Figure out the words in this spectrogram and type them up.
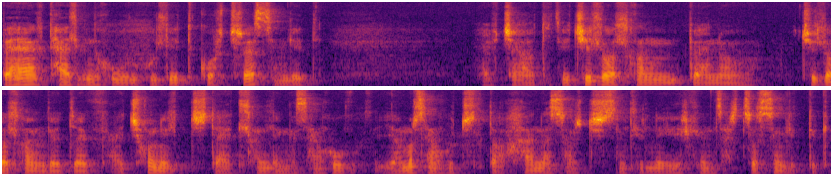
байнга тайлгнах үүрэг хүлээдэггүй учраас ингээд явж байгаа. Одоо тэг жил болгон байна уу? Жил болгон ингээд яг аж ахуй нэгжтэй адилхан л ингээд санхүү ямар санхүүжилтөд хаанаас орж ирсэн тэрнийг эрхэн зарцуулсан гэдэг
